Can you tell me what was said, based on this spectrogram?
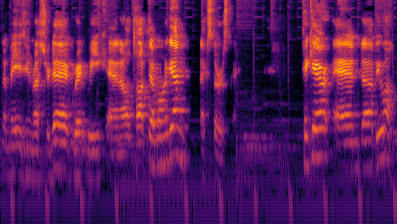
an amazing rest of your day, a great week, and I'll talk to everyone again next Thursday. Take care and uh, be well.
